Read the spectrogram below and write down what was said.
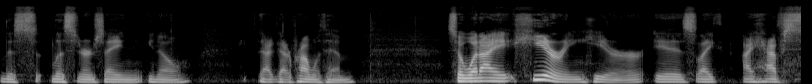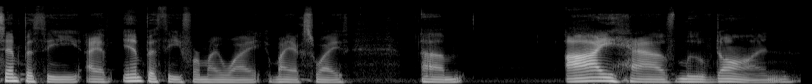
this listener saying, you know, I got a problem with him. So what I hearing here is like I have sympathy, I have empathy for my wife, my ex-wife. Um, I have moved on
